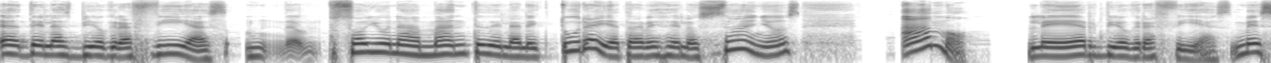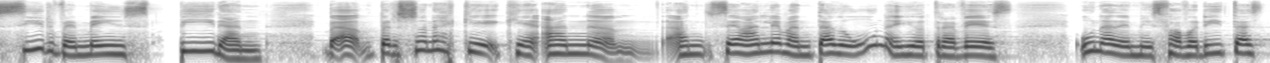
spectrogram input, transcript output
eh, de las biografías. Mm, soy una amante de la lectura y a través de los años amo leer biografías. Me sirven, me inspiran. Personas que, que han, se han levantado una y otra vez una de mis favoritas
